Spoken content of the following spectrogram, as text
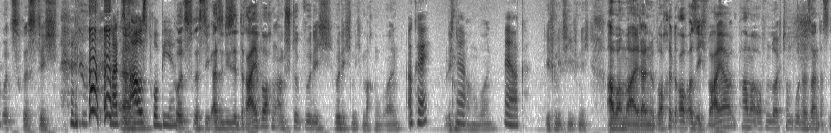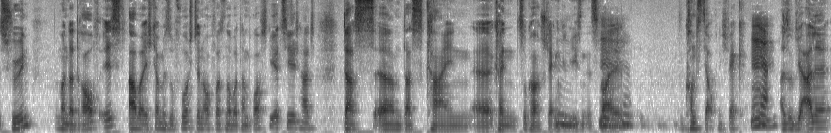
kurzfristig. Mal zum ähm, Ausprobieren. Kurzfristig. Also diese drei Wochen am Stück würde ich, würde ich nicht machen wollen. Okay. Würde ich nicht ja. machen wollen. Ja, okay. Definitiv nicht. Aber mal dann eine Woche drauf. Also ich war ja ein paar Mal auf dem Leuchtturm Roter Sand. Das ist schön wenn man da drauf ist. Aber ich kann mir so vorstellen, auch was Norbert Dambrowski erzählt hat, dass ähm, das kein, äh, kein Zuckerschlecken mhm. gewesen ist, weil ja. du kommst ja auch nicht weg. Ja. Also wir alle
